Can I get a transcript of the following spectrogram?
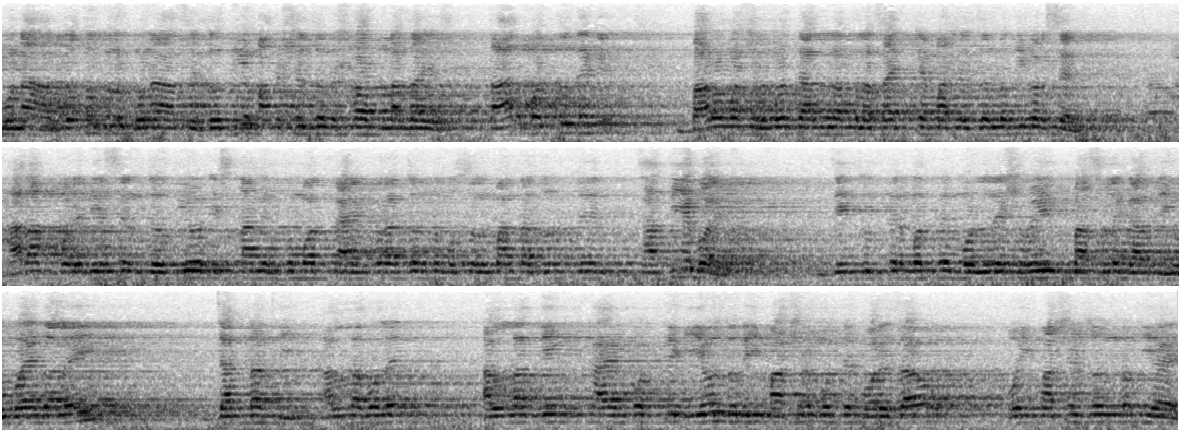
গুণা যতগুলো গুণা আছে, যদিও মানুষের জন্য সব না যায় তার মধ্য থেকে বারো মাসের মধ্যে আল্লাহ তালা চারটে মাসের জন্য কি করছেন? হারাম করে দিয়েছেন। যদিও ইসলামের হুকুমত কায়েম করার জন্য মুসলমানরা যুদ্ধে ঝাঁপিয়ে পড়ে। যে যুদ্ধের মধ্যে মরলে শহীদ মাসলে গান্ধী উভয় দলেই জান্নাতি। আল্লাহ বলেন, আল্লাহ দিন কায়েম করতে গিয়েও যদি মাসের মধ্যে পড়ে যাও, ওই মাসের জন্য কি হয়?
